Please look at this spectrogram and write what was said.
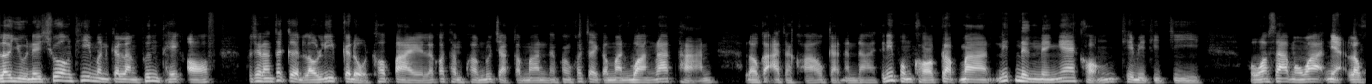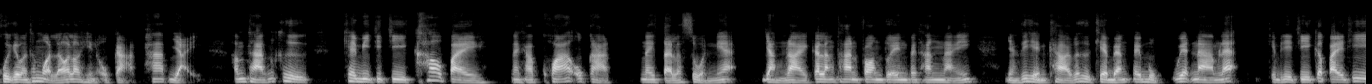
เราอยู่ในช่วงที่มันกำลังเพิ่ง take off เพราะฉะนั้นถ้าเกิดเรารีบกระโดดเข้าไป แล้วก็ทำความรู้จักกับมันทำความเข้าใจกับมันวางรากฐาน เราก็อาจจะคว้าโอกาสนั้นได้ ทีนี้ผมขอกลับมานิดนึงในแง่ของ KBTG เพราะว่าทราบมาว่าเนี่ยเราคุยกันมาทั้งหมดแล้วเราเห็นโอกาสภาพใหญ่คำถามก็คือ KBTG เข้าไปนะครับคว้าโอกาสในแต่ละส่วนเนี่ยอย่างไรกำลังทานฟอร์มตัวเองไปทางไหน อย่างที่เห็นข่าวก็คือ KBank ไปบุกเวียดนามและ KPTG ก็ไปที่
